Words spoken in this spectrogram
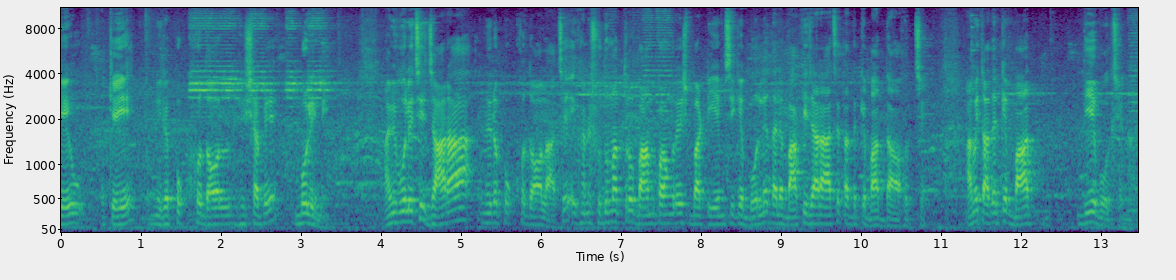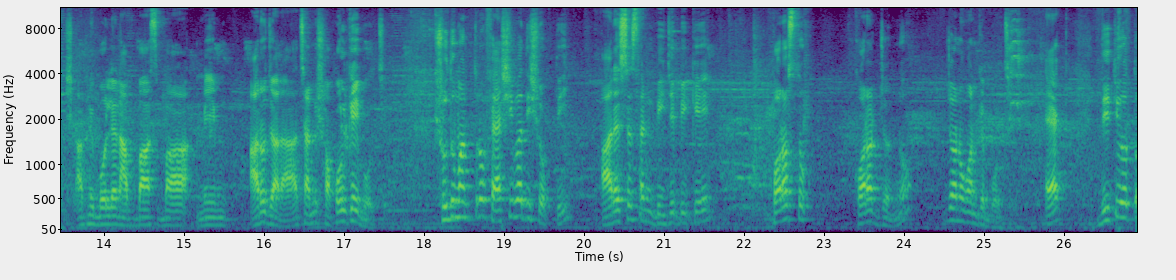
কেউ, কে নিরপেক্ষ দল হিসাবে বলিনি। আমি বলেছি, যারা নিরপেক্ষ দল আছে, এখানে শুধুমাত্র বাম কংগ্রেস বা টিএমসিকে বললে, তাহলে বাকি যারা আছে, তাদেরকে বাদ দেওয়া হচ্ছে। আমি তাদেরকে বাদ দিয়ে বলছি না। আপনি বললেন আব্বাস বা মিম আরও যারা আছে, আমি সকলকেই বলছি। শুধুমাত্র ফ্যাসিবাদী শক্তি, আরএসএস অ্যান্ড বিজেপিকে পরাস্ত করার জন্য জনগণকে বলছি। এক। দ্বিতীয়ত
